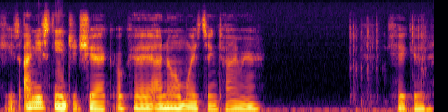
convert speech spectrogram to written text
Jeez, I just need to check. Okay, I know I'm wasting time here. Okay, good.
